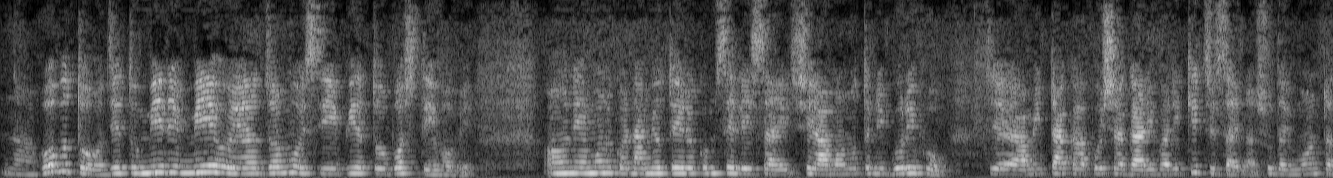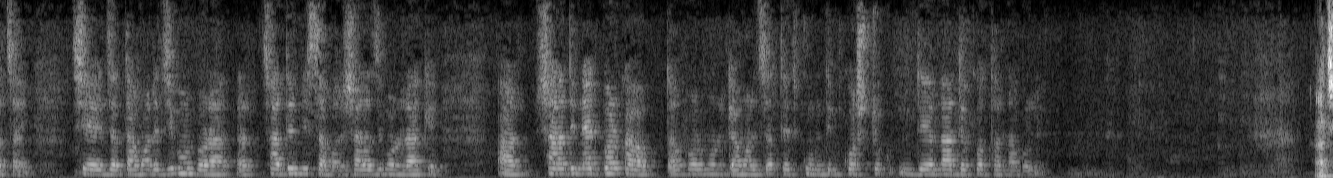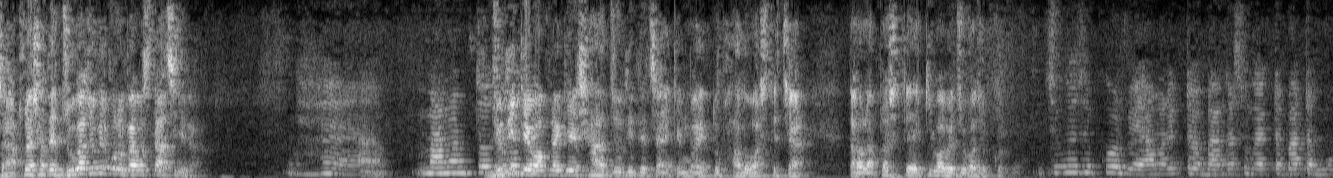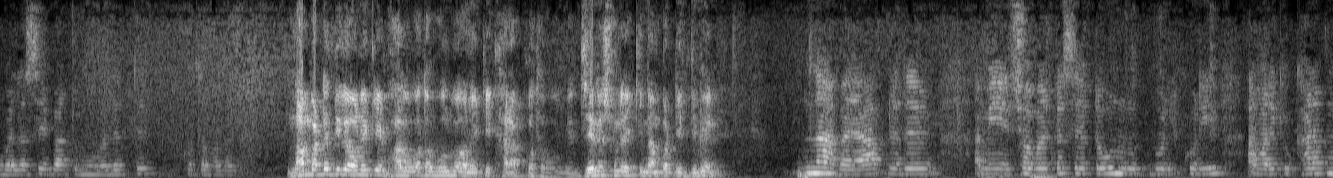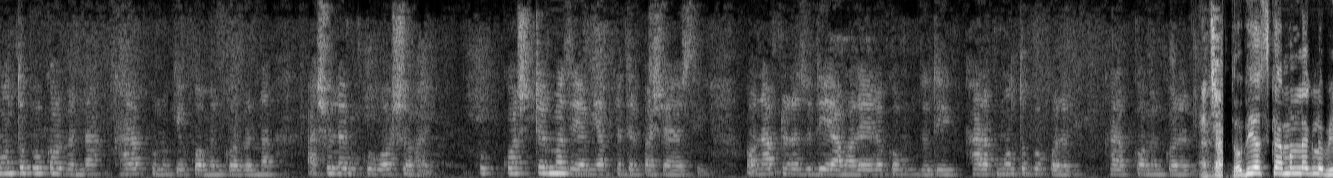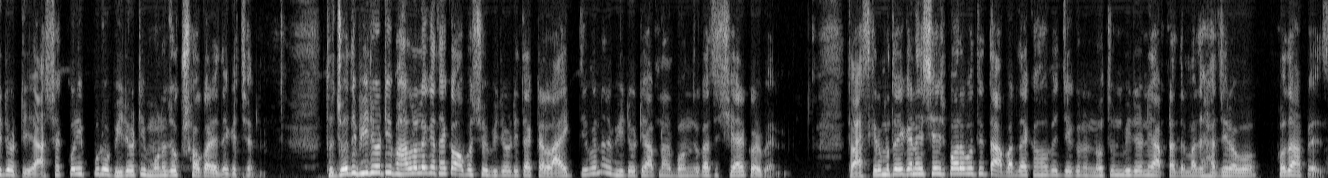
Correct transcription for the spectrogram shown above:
না তো। যেহেতু মেয়ে হয়ে জন্ম হয়েছি, বিয়ে তো বসতেই হবে। মানে করেন আমিও তো এরকম ছেলে চাই, সে আমার মতনই গরিব হোক, যে আমি টাকা, পয়সা, গাড়ি বাড়ি কিচ্ছু চাই না, শুধু মনটা চাই। সে যাতে আমার জীবন ভরা ছাদের নিচে আমার সারা জীবন রাখে। আর সারাদিন একবার খাও তারপর মনে কি আমার যাতে কোনোদিন কষ্ট না দিয়ে কথা না বলে। আচ্ছা আপনার সাথে যোগাযোগের কোনো ব্যবস্থা আছে কিনা? হ্যাঁ তো যদি কেউ আপনাকে সাহায্য দিতে চায় কিংবা একটু ভালোবাসতে চায় তাহলে আপনার সাথে কীভাবে যোগাযোগ করবে? যোগাযোগ করবে আমার একটা ভাঙ্গা সঙ্গে একটা বাটাম মোবাইল আছে বাটন মোবাইলেতে কথা বলার নাম্বারটা দিলে অনেকে ভালো কথা বলবে অনেকে খারাপ কথা বলবে। জেনে শুনে কি নাম্বারটি দিবেন? না ভাইয়া আপনাদের আমি সবার কাছে একটা অনুরোধ বল- করি আমার কেউ খারাপ মন্তব্য করবেন না খারাপ কোনো কেউ কমেন্ট করবেন না। আসলে আমি খুব অসহায় খুব কষ্টের মাঝে আমি আপনাদের পাশে আছি। কারণ আপনারা যদি আমার এরকম যদি খারাপ মন্তব্য করেন খারাপ কমেন্ট করেন। আচ্ছা। তো ভিউস কেমন লাগল ভিডিওটি? আশা করি পুরো ভিডিওটি মনোযোগ সহকারে দেখেছেন। তো যদি ভিডিওটি ভালো লেগে থাকে অবশ্যই ভিডিওটিতে একটা লাইক দিবেন আর ভিডিওটি আপনার বন্ধুর কাছে শেয়ার করবেন। তো আজকের মতো এখানে শেষ। পরবর্তীতে আবার দেখা হবে যে কোনো নতুন ভিডিও নিয়ে আপনাদের মাঝে হাজির হব। খোদা হাফেজ।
